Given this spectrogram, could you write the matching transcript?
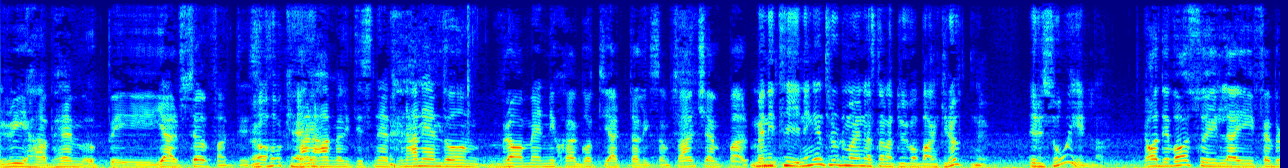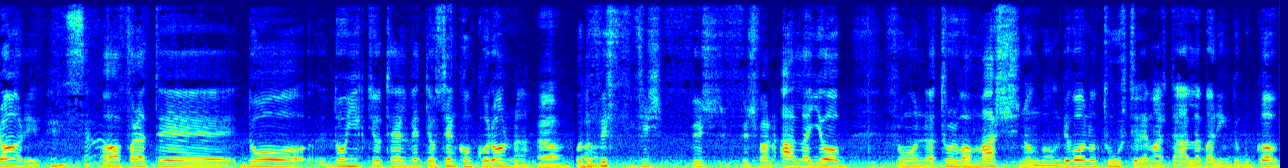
rehabhem uppe i Järvsö faktiskt. Ja, okej. Han hamnat lite snett, men han är ändå en bra människa, gott hjärta liksom. Så han kämpar. Men i tidningen trodde man ju nästan att du var bankrutt nu. Är det så illa? Ja, det var så illa i februari. Är det sant? Ja, för att eh, då, då gick det åt helvete och sen kom Corona. Ja, Och då ja. förs, förs, förs, försvann alla jobb från, jag tror det var mars någon gång. Det var någon torsdag eller mars där alla bara ringde och bokade av.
